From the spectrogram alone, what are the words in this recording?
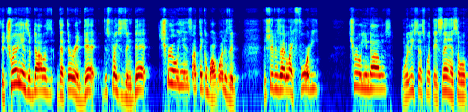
the trillions of dollars that they're in debt? This place is in debt. Trillions. I think about what is it? The shit is at like 40 trillion dollars. Or at least that's what they're saying. So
